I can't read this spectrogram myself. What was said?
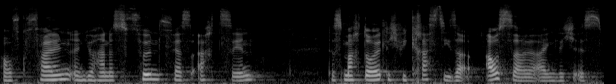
aufgefallen in Johannes 5, Vers 18. Das macht deutlich, wie krass diese Aussage eigentlich ist.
